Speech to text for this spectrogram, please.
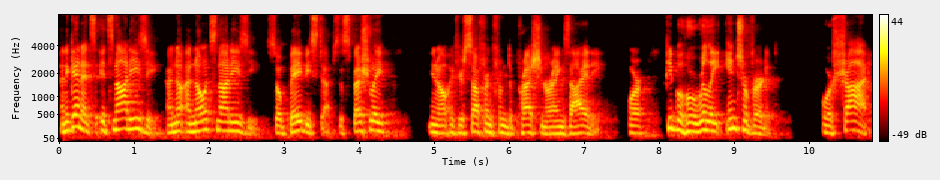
And again, it's it's not easy. I know I know it's not easy. So baby steps, especially you know if you're suffering from depression or anxiety or people who are really introverted or shy.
